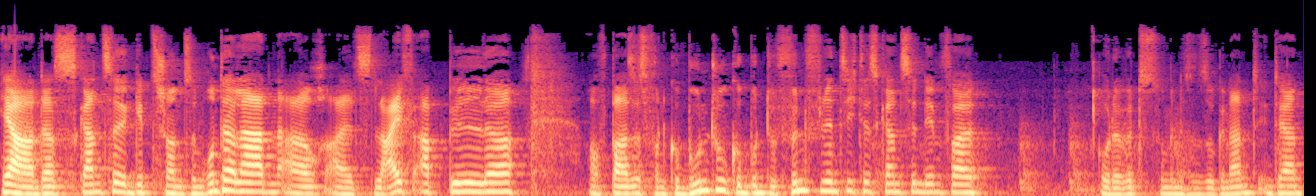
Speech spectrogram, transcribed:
Ja, das Ganze gibt es schon zum Runterladen, auch als Live-Abbilder auf Basis von Kubuntu. Kubuntu 5 nennt sich das Ganze in dem Fall. Oder wird es zumindest so genannt intern.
